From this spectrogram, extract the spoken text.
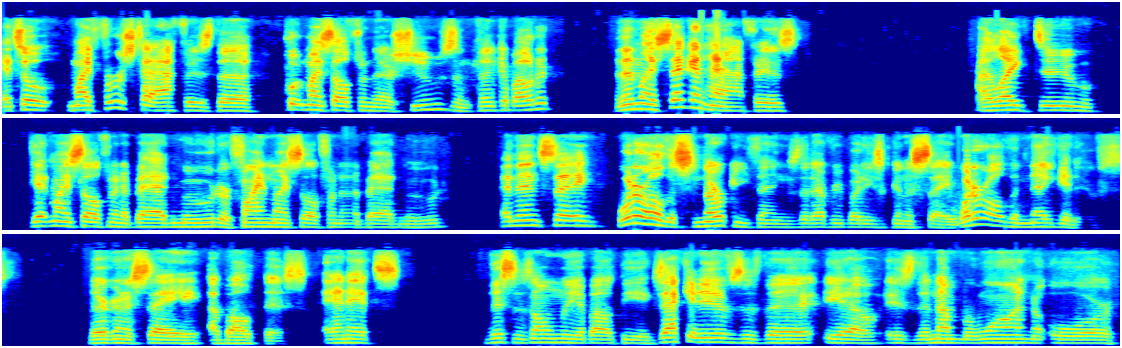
And so my first half is the put myself in their shoes and think about it. And then my second half is I like to get myself in a bad mood or find myself in a bad mood and then say, what are all the snarky things that everybody's going to say? What are all the negatives they're going to say about this? And it's, this is only about the executives is the, you know, is the number one, or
